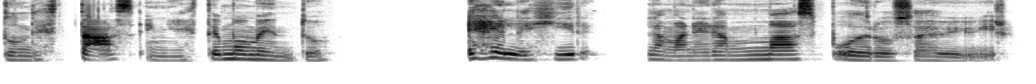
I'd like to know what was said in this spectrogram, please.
donde estás en este momento, es elegir la manera más poderosa de vivir,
